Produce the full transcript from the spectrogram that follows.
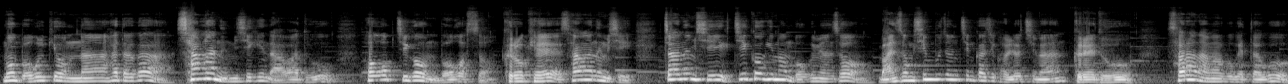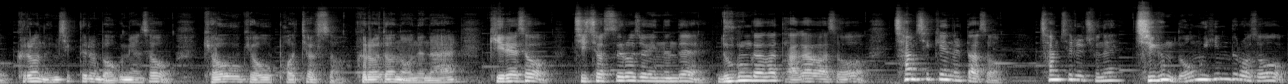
뭐 먹을 게 없나 하다가 상한 음식이 나와도 허겁지겁 먹었어. 그렇게 상한 음식, 짠 음식, 찌꺼기만 먹으면서 만성 신부전증까지 걸렸지만 그래도 살아남아 보겠다고 그런 음식들을 먹으면서 겨우겨우 버텼어. 그러던 어느 날 길에서 지쳐 쓰러져 있는데 누군가가 다가와서 참치캔을 따서 참치를 주네? 지금 너무 힘들어서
